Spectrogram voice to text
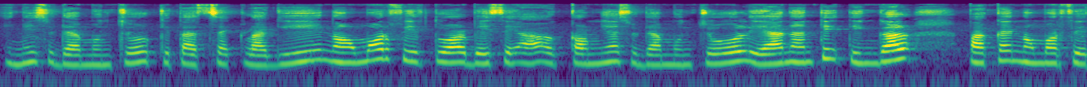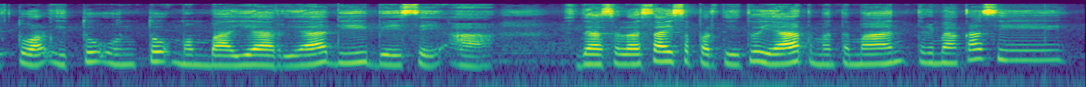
ini sudah muncul, kita cek lagi nomor virtual BCA accountnya sudah muncul ya. Nanti tinggal pakai nomor virtual itu untuk membayar ya di BCA. Sudah selesai seperti itu ya teman-teman. Terima kasih.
